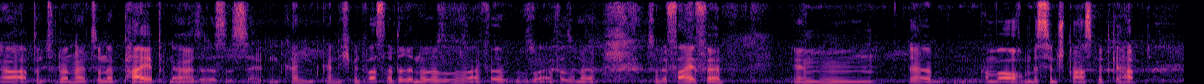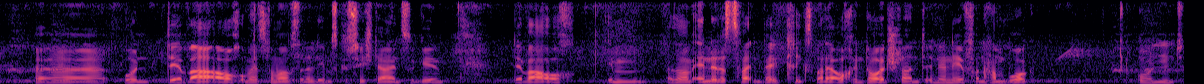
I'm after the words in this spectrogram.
ja, ab und zu dann halt so eine Pipe, ne? also das ist halt kein, kein nicht mit Wasser drin oder so, sondern einfach so, einfach so, eine, so eine Pfeife. Ähm, da haben wir auch ein bisschen Spaß mit gehabt. Äh, und der war auch, um jetzt nochmal auf seine Lebensgeschichte einzugehen, der war auch im, also am Ende des Zweiten Weltkriegs war der auch in Deutschland, in der Nähe von Hamburg. Und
